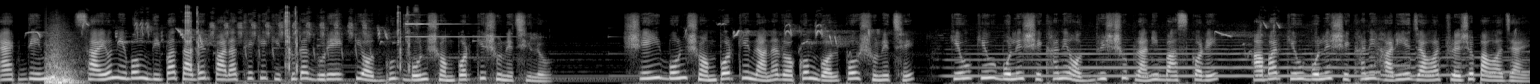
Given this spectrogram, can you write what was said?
একদিন, সায়ন এবং দীপা তাদের পাড়া থেকে কিছুটা দূরে একটি অদ্ভুত বন সম্পর্কে শুনেছিল। সেই বন সম্পর্কে নানা রকম গল্পও শুনেছে, কেউ কেউ বলে সেখানে অদৃশ্য প্রাণী বাস করে, আবার কেউ বলে সেখানে হারিয়ে যাওয়া ট্রেজার পাওয়া যায়।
